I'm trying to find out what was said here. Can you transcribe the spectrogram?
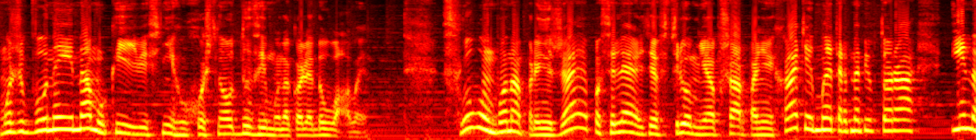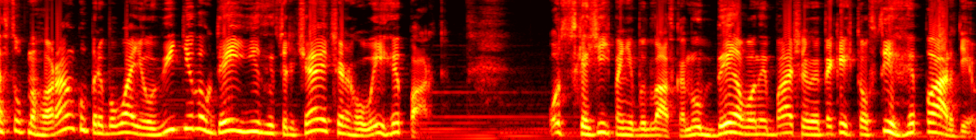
Може б вони і нам у Києві снігу хоч на одну зиму наколядували. Словом, вона приїжджає, поселяється в стрьомній обшарпаній хаті метр на півтора, і наступного ранку прибуває у відділок, де її зустрічає черговий гепард. От скажіть мені, будь ласка, ну де вони бачили таких товстих гепардів?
